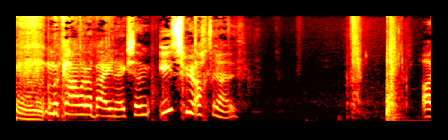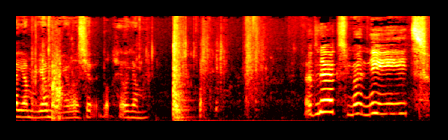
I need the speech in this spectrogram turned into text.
Mijn camera bijna. Ik zet hem iets meer achteruit. Ah, jammer, jammer. Ja, dat, is, heel jammer. Het lukt me niet.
